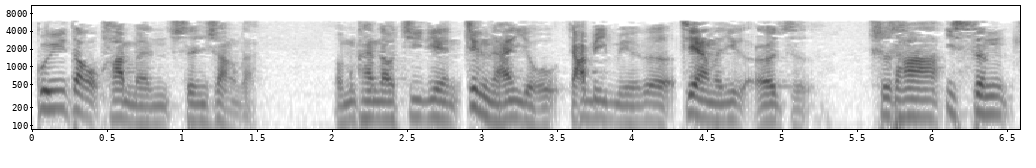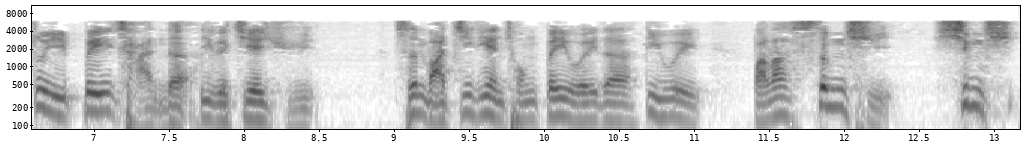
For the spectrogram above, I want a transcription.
归到他们身上了。我们看到基甸竟然有亚比米勒这样的一个儿子，是他一生最悲惨的一个结局。神把基甸从卑微的地位把他升起、兴起，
